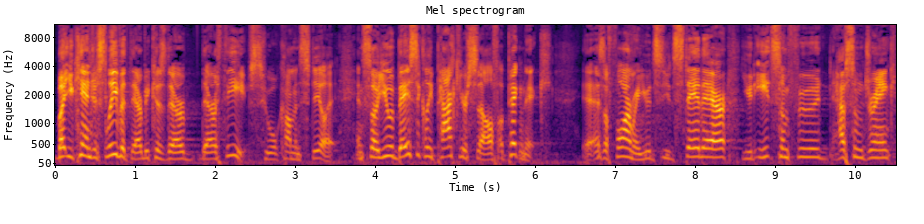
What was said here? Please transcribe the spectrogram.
But you can't just leave it there because there, there are thieves who will come and steal it. And so you would basically pack yourself a picnic. As a farmer, you'd, you'd stay there, you'd eat some food, have some drink,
